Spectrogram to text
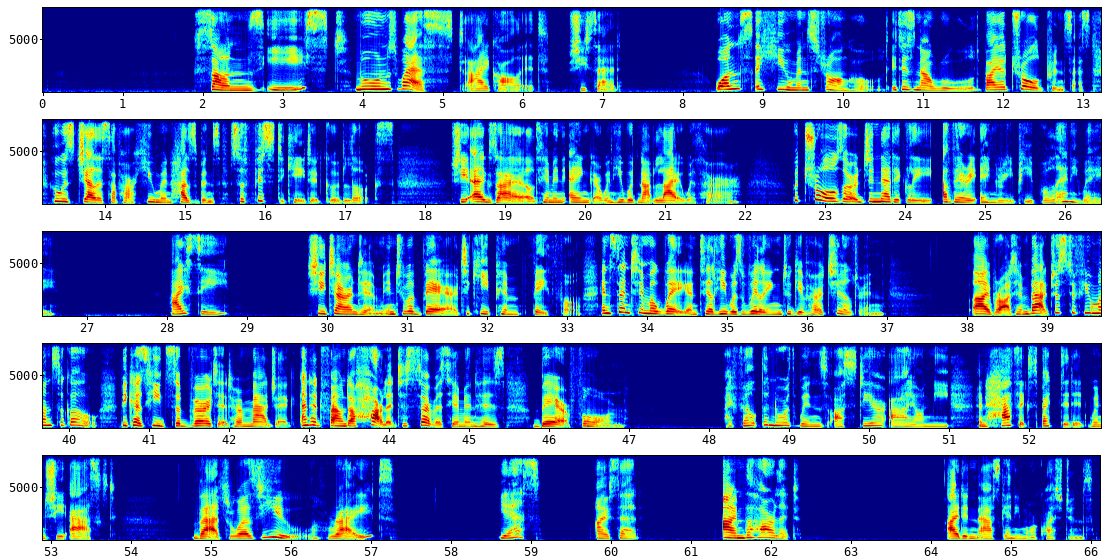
Sun's east, moon's west, I call it, she said. Once a human stronghold, it is now ruled by a troll princess who is jealous of her human husband's sophisticated good looks she exiled him in anger when he would not lie with her. But trolls are genetically a very angry people anyway. I see. She turned him into a bear to keep him faithful, and sent him away until he was willing to give her children. I brought him back just a few months ago, because he'd subverted her magic and had found a harlot to service him in his bear form. I felt the north wind's austere eye on me, and half expected it when she asked, That was you, right? Yes, I said. I'm the harlot. I didn't ask any more questions.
